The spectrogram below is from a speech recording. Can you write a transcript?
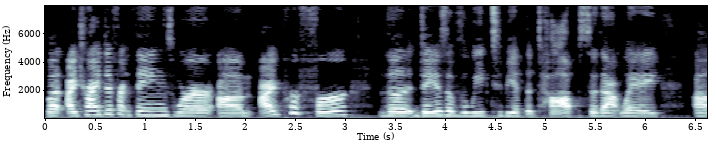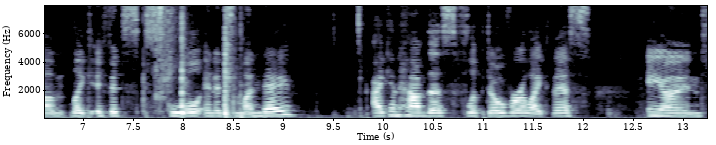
but I tried different things where um, I prefer the days of the week to be at the top. So that way, um, like if it's school and it's Monday, I can have this flipped over like this and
